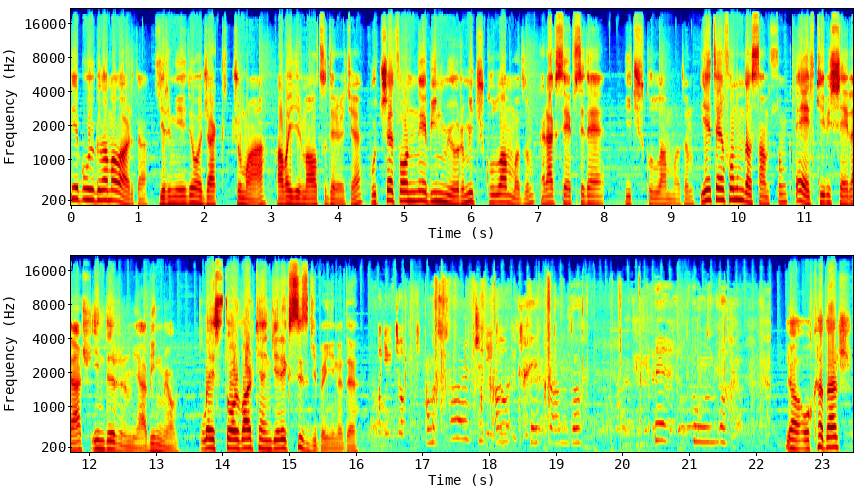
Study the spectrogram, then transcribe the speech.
diye bir uygulama vardı. 27 Ocak Cuma, hava 26 derece. Bu telefon ne bilmiyorum hiç kullanmadım. Galaxy Apps'i de hiç kullanmadım. Yine telefonum da Samsung. Belki bir şeyler indiririm ya bilmiyorum. Play Store varken gereksiz gibi yine de. Ama sadece ana ekranda ve bunda. Ya o kadar,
